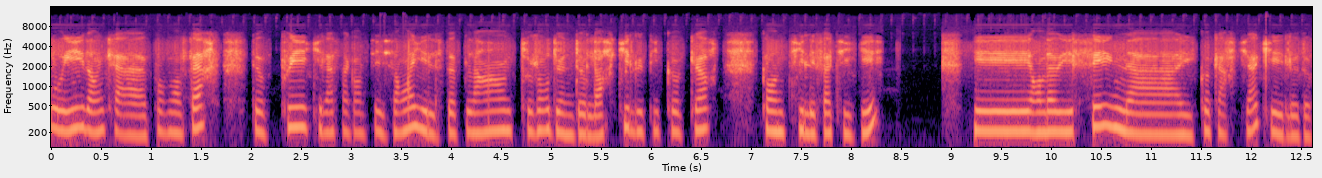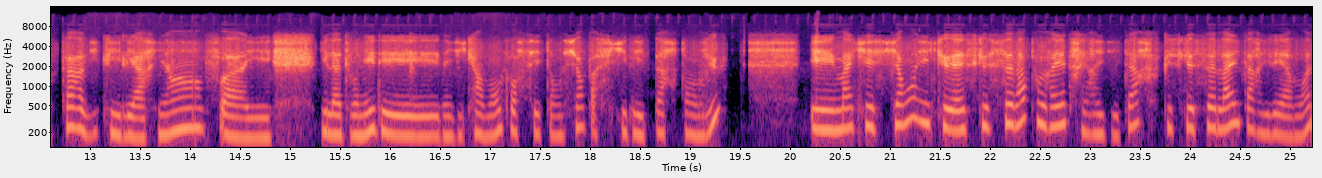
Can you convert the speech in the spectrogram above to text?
oui, donc euh, pour mon père, depuis qu'il a 56 ans, il se plaint toujours d'une douleur qui lui pique au cœur quand il est fatigué. Et on lui fait une euh, écho cardiaque et le docteur a dit qu'il n'y a rien. Il, a donné des médicaments pour ses tensions parce qu'il est hyper tendu. Et ma question est que est-ce que cela pourrait être héréditaire puisque cela est arrivé à moi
